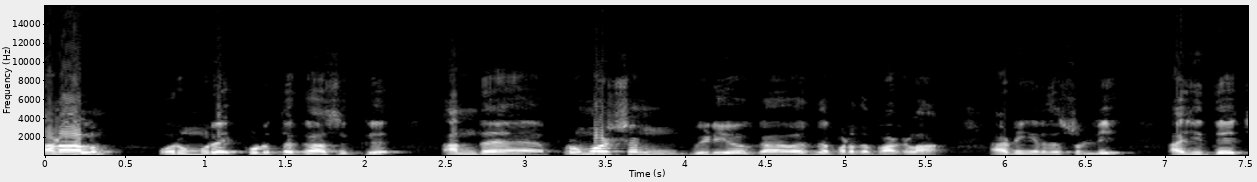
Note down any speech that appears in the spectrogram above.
ஆனாலும் ஒரு முறை கொடுத்த காசுக்கு அந்த ப்ரொமோஷன் வீடியோக்காக இந்த படத்தை பார்க்கலாம் அப்படிங்கிறத சொல்லி அஜித்தேஜ்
